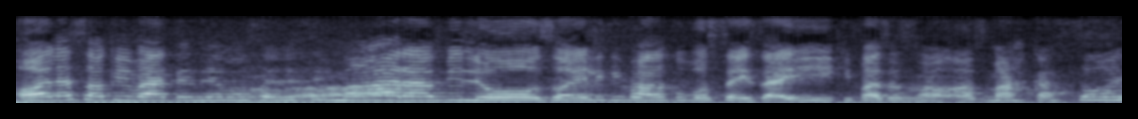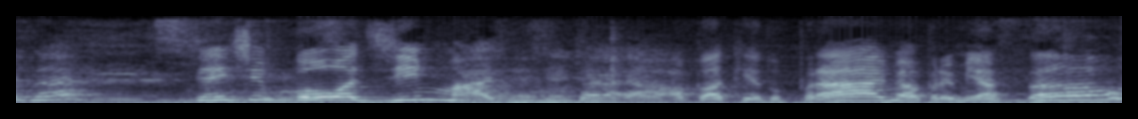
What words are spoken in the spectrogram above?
Olha só quem vai atender vocês, esse maravilhoso. Ó, ele que fala com vocês aí, que faz as, as marcações, né? Gente boa demais, minha gente. Olha a, a plaquinha do Prime, a premiação.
